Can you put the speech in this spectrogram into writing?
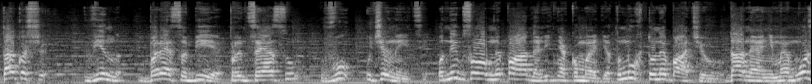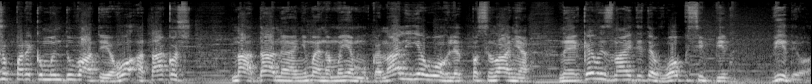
Також він бере собі принцесу в учениці. Одним словом, непогана літня комедія. Тому хто не бачив дане аніме, можу порекомендувати його, а також на дане аніме на моєму каналі є огляд, посилання на яке ви знайдете в описі під відео.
